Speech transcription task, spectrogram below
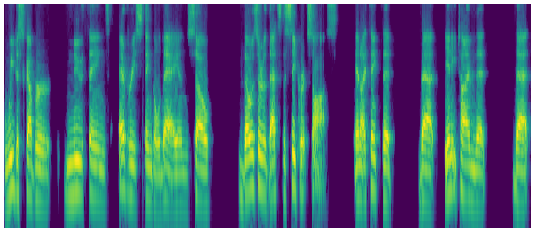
we discover new things every single day and so those are that's the secret sauce. And i think that that anytime that that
